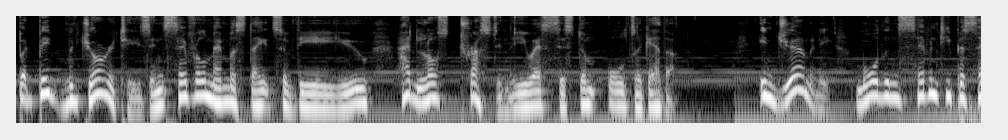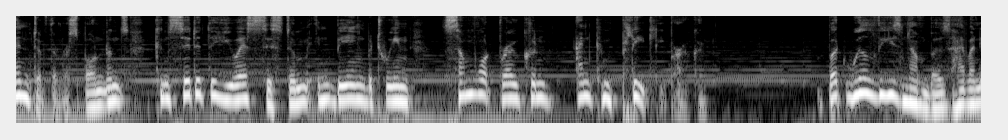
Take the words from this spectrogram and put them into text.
But big majorities in several member states of the EU had lost trust in the US system altogether. In Germany, more than 70% of the respondents considered the US system in being between somewhat broken and completely broken. But will these numbers have an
